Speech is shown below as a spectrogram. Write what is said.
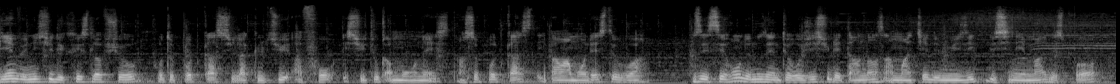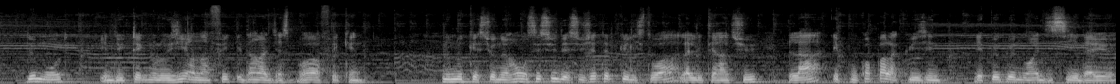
Bienvenue sur The Chris Love Show, votre podcast sur la culture afro et surtout camerounaise. Dans ce podcast et par ma modeste voix, nous essaierons de nous interroger sur les tendances en matière de musique, de cinéma, de sport, de mode et de technologie en Afrique et dans la diaspora africaine. Nous nous questionnerons aussi sur des sujets tels que l'histoire, la littérature, l'art et pourquoi pas la cuisine des peuples noirs d'ici et d'ailleurs.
